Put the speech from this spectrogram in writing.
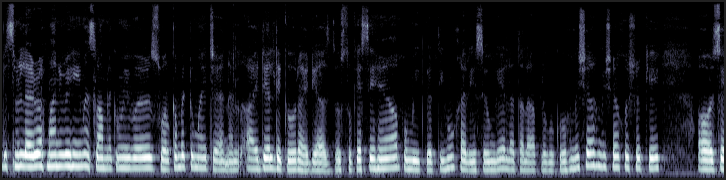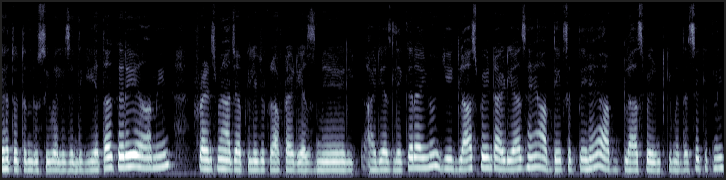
बिसमीम अस्सलाम वालेकुम back to my channel ideal decor ideas. दोस्तों, कैसे हैं आप? उम्मीद करती हूँ खैरियत से होंगे। अल्लाह ताला आप लोगों को हमेशा हमेशा खुश रखे और सेहत और तंदुरुस्ती वाली ज़िंदगी अता करे। आमीन। फ्रेंड्स, मैं आज आपके लिए जो क्राफ्ट आइडियाज़ में आइडियाज़ लेकर आई हूँ, ये ग्लास पेंट आइडियाज़ हैं। आप देख सकते हैं, आप ग्लास पेंट की मदद से कितनी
